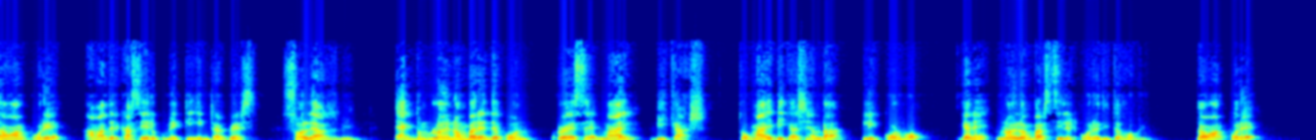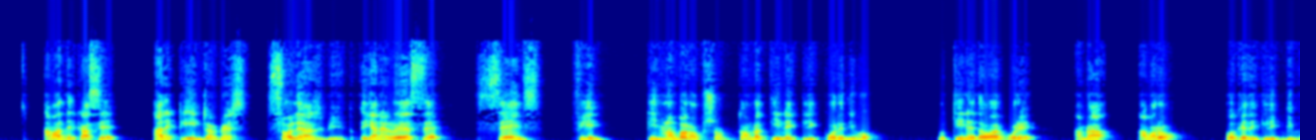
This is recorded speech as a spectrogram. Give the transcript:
নেওয়ার পরে আমাদের কাছে এরকম একটি ইন্টারফেস চলে আসবে। একদম লয় নম্বরে দেখুন, রয়েছে মাই বিকাশ তো মাই বিকাশে আমরা ক্লিক করব, এখানে নয় নম্বর সিলেক্ট করে দিতে হবে। দেওয়ার পরে আমাদের কাছে আরেকটি ইন্টারফেস চলে আসবে। এখানে রয়েছে সেন্স ফিন তিন নম্বর অপশন। তো আমরা তিনে ক্লিক করে দিব। তো তিনে দেওয়ার পরে আমরা আবারও ওকেতে ক্লিক দিব।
